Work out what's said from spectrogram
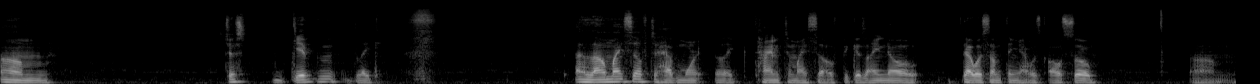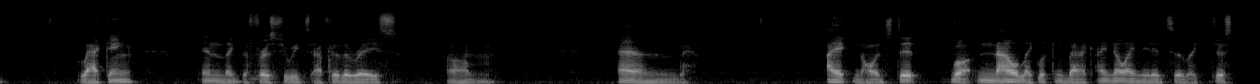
um just give like allow myself to have more like time to myself because I know that was something I was also um lacking in like the first few weeks after the race um and I acknowledged it. Well, now like looking back, I know I needed to like just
